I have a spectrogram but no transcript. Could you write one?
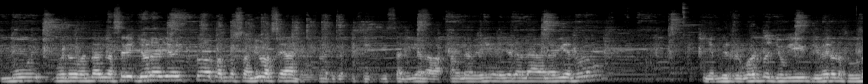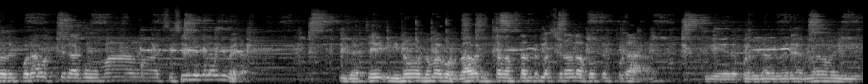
muy, muy recomendable la serie. Yo la había visto cuando salió hace años. Que salía, la bajaba y la veía y ahora la, la vi de nuevo. Y en mis recuerdos yo vi primero la segunda temporada porque era como más accesible que la primera. Y, caché, y no, no me acordaba que estaban tan relacionadas las dos temporadas. Así que después vi la primera de nuevo y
